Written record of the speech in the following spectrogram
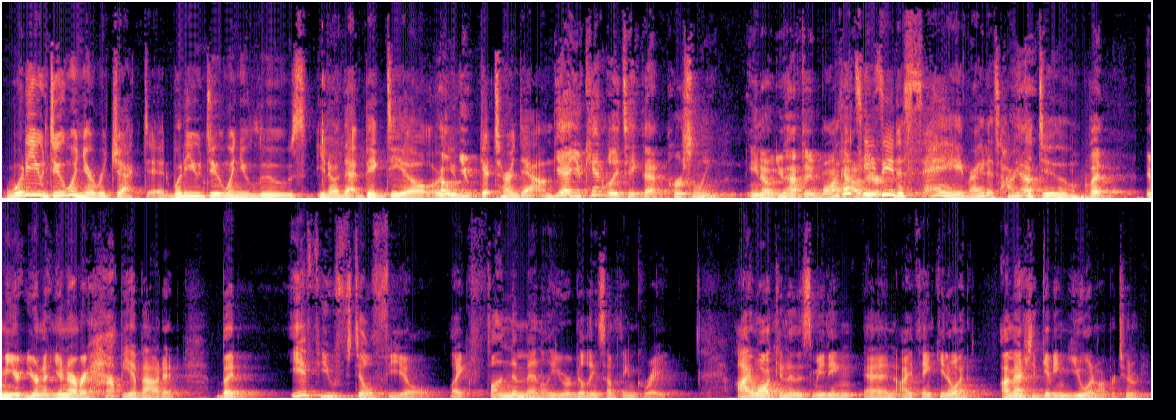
what do you do when you're rejected? What do you do when you lose, you know, that big deal or Oh, you, you- get turned down? Yeah, you can't really take that personally. You know, you have to walk But out that's of there. easy to say, right? It's hard Yeah, to do. But I mean, you're you're, not, you're never happy about it. But if you still feel like fundamentally you are building something great, I walk into this meeting and I think, you know what? I'm actually giving you an opportunity.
